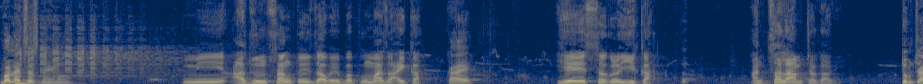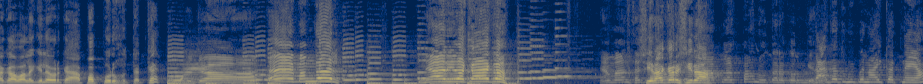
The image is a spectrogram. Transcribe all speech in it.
बोलायचंच नाही मग. मी अजून सांगतोय जावई बापू माझं ऐका. काय? हे सगळं इका आणि चला आमच्या गावी. तुमच्या गावाला गेल्यावर काय आपाप पोरं होतात काय ए मंगल! न्यारीला काय का या माणसाची शिरा कर, शिरा. आपलाच पान उतारा करून घ्या दादा तुम्ही पण ऐकत नाही हा?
